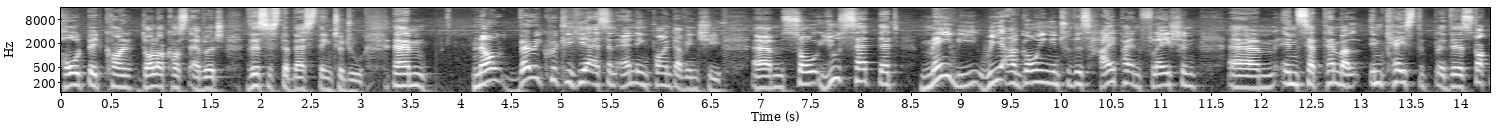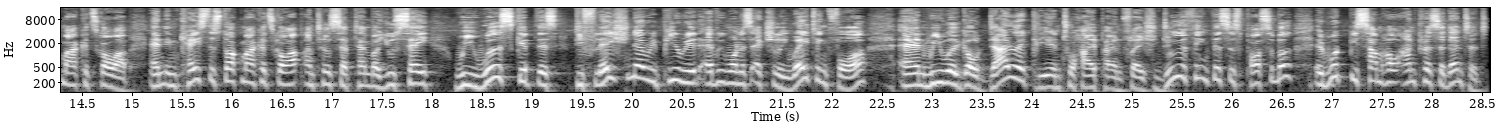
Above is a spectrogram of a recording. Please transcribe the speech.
Hold Bitcoin, dollar cost average. This is the best thing to do. Um, now, very quickly here as an ending point, Da Vinci. Um, so you said that maybe we are going into this hyperinflation um, in September in case the, the, stock markets go up. And in case the stock markets go up until September, you say we will skip this deflationary period everyone is actually waiting for and we will go directly into hyperinflation. Do you think this is possible? It would be somehow unprecedented.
